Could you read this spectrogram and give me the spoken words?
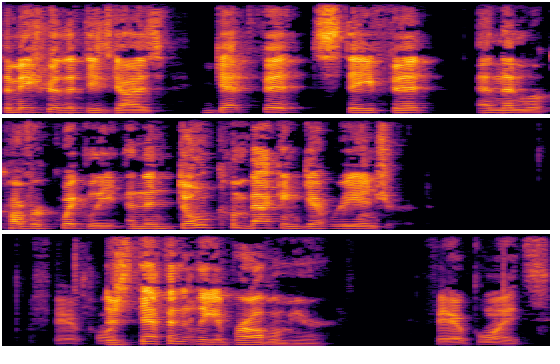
to make sure that these guys get fit, stay fit, and then recover quickly, and then don't come back and get re-injured. Fair point. There's definitely a problem here. Fair points.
